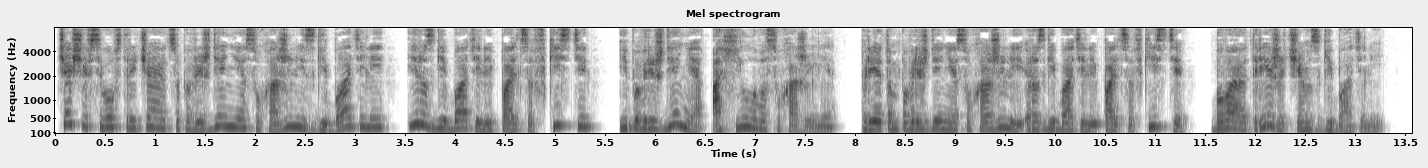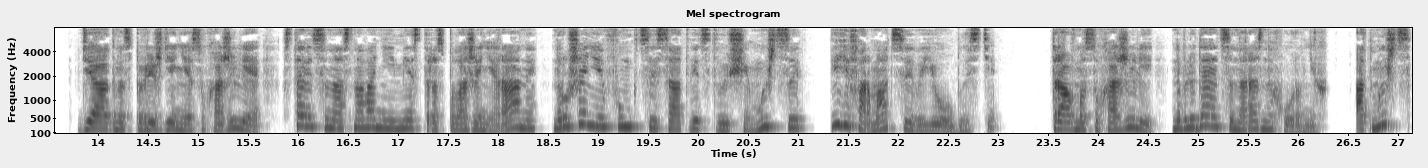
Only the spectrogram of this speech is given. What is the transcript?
чаще всего встречаются повреждения сухожилий сгибателей и разгибателей пальцев кисти и повреждения ахиллова сухожилия. При этом повреждения сухожилий разгибателей пальцев кисти бывают реже, чем сгибателей. Диагноз повреждения сухожилия ставится на основании места расположения раны, нарушения функции соответствующей мышцы и деформации в ее области. Травма сухожилий наблюдается на разных уровнях, от мышц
